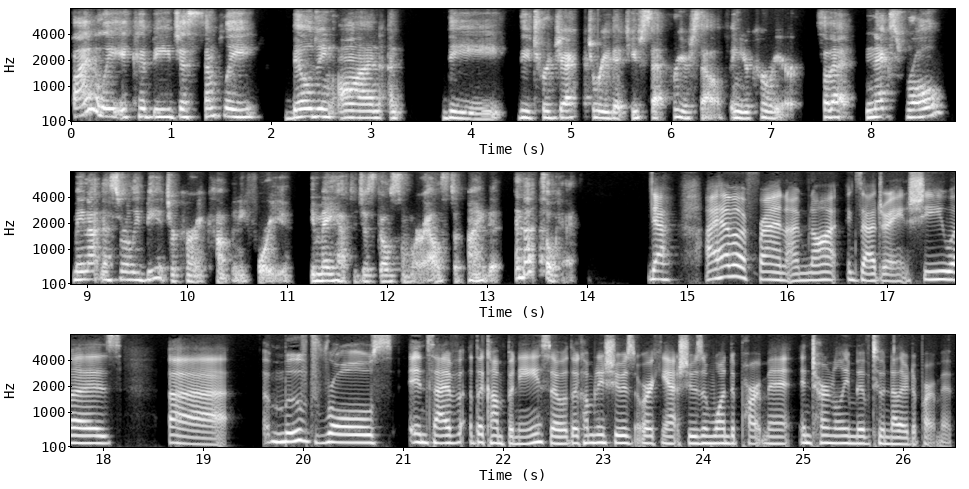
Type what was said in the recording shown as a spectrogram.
finally it could be just simply building on the the trajectory that you set for yourself in your career so that next role may not necessarily be at your current company for you you may have to just go somewhere else to find it and that's okay Yeah. I have a friend, I'm not exaggerating. She was uh moved roles inside of the company. So the company she was working at, she was in one department, internally moved to another department.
